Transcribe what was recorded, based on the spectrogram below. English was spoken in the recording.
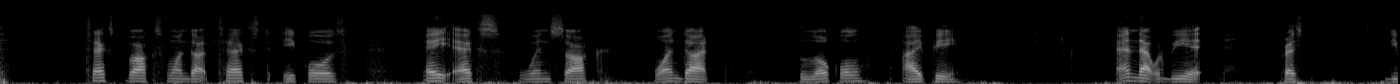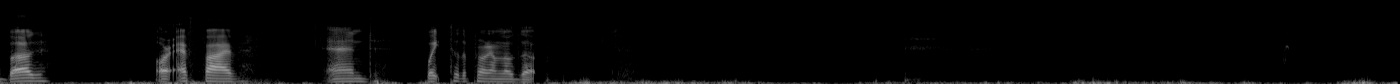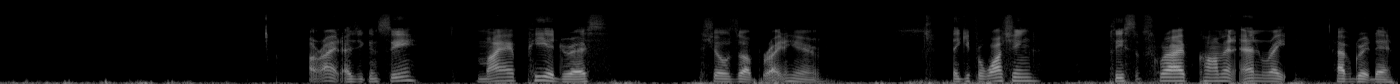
text box one dot text equals ax winsock one dot local IP and that would be it. Press debug or F5 and wait till the program loads up Alright, as you can see, my IP address shows up right here. Thank you for watching. Please subscribe, comment, and rate. Have a great day.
